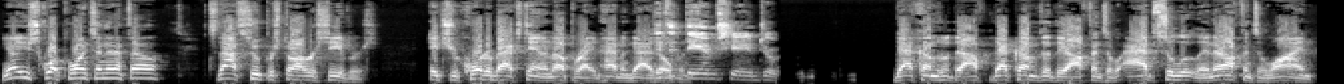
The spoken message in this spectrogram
you know, you score points in the NFL, it's not superstar receivers. It's your quarterback standing upright and having guys it's open. a damn shame, Joe. That comes with the that comes with the offensive absolutely, and their offensive line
